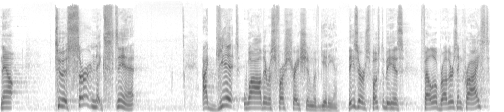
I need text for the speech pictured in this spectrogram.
Now, to a certain extent, I get why there was frustration with Gideon. These are supposed to be his fellow brothers in Christ.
